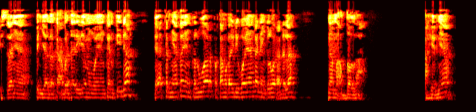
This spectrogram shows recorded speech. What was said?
istilahnya penjaga Ka'bah tadi dia menggoyangkan kidah ya ternyata yang keluar pertama kali digoyangkan yang keluar adalah nama Abdullah akhirnya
